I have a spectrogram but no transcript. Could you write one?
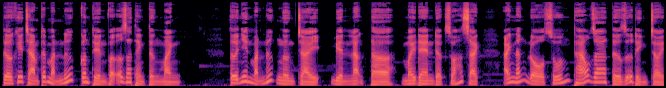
Tưởng khi chạm tới mặt nước, con thuyền vỡ ra thành từng mảnh. Tự nhiên mặt nước ngừng chảy, biển lặng tờ, mây đen được xóa sạch, ánh nắng đổ xuống tháo ra từ giữa đỉnh trời.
